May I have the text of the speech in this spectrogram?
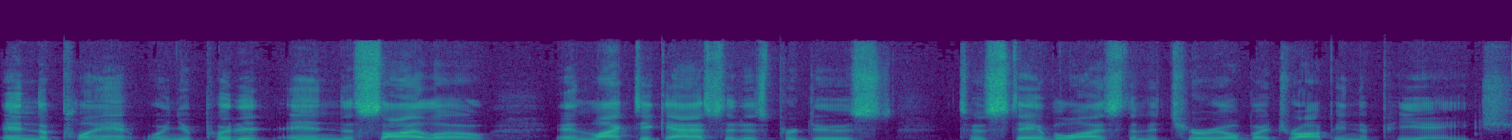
in the plant when you put it in the silo, and lactic acid is produced to stabilize the material by dropping the pH.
